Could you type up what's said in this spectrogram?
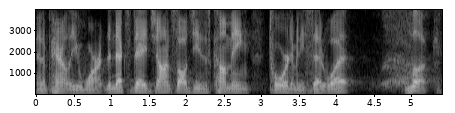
and apparently you weren't. The next day, John saw Jesus coming toward him, and he said, What? Look.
